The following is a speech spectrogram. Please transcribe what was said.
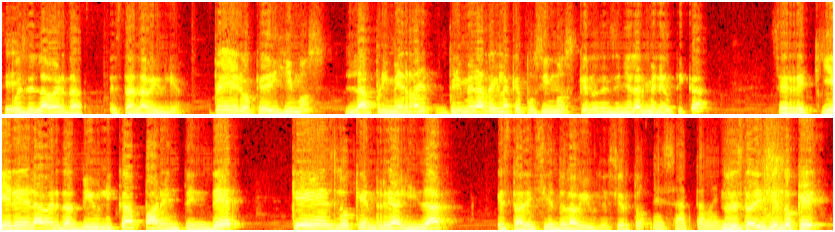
Sí. Pues es la verdad, está en la Biblia. Pero, ¿qué dijimos? La primera, primera regla que pusimos que nos enseña la hermenéutica, se requiere de la verdad bíblica para entender qué es lo que en realidad está diciendo la Biblia, ¿cierto? Exactamente. Nos está diciendo que,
